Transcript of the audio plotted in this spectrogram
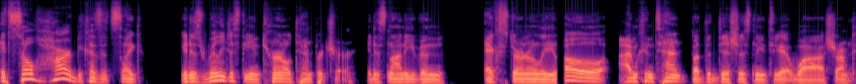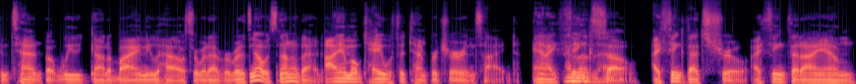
it's so hard because it's like, it is really just the internal temperature. It is not even externally, oh, I'm content, but the dishes need to get washed, or I'm content, but we got to buy a new house or whatever. But it's, no, it's none of that. I am okay with the temperature inside. And I think that. so. I think that's true. I think that I am,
